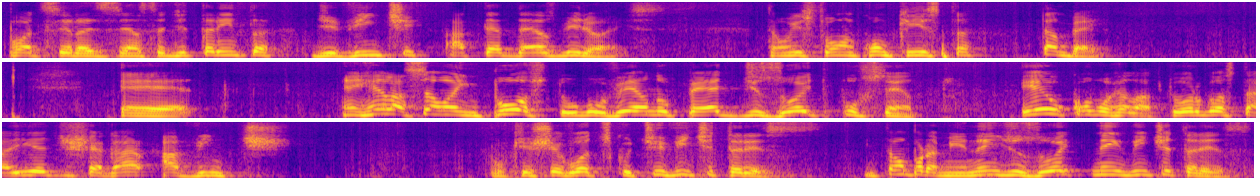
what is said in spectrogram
Pode ser a licença de 30, de 20 até 10 milhões. Então isso foi uma conquista também. É, em relação ao imposto, o governo pede 18%. Eu, como relator, gostaria de chegar a 20%, porque chegou a discutir 23%. Então, para mim, nem 18, nem 23,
